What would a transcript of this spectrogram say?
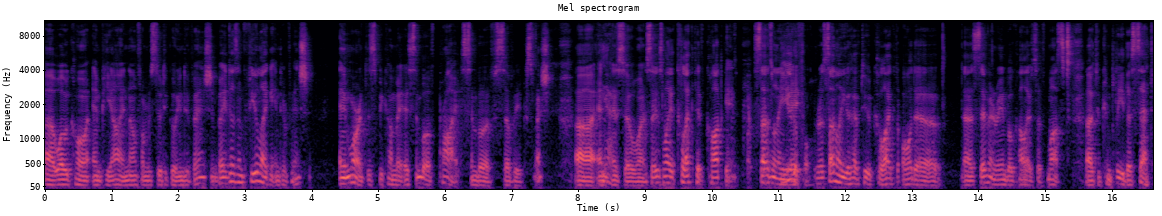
uh, what we call NPI, non-pharmaceutical intervention, but it doesn't feel like an intervention anymore. It's become a, a symbol of pride, symbol of self-expression, uh, and, and so on. So it's like a collective card game. Suddenly, Beautiful. suddenly you have to collect all the uh, seven rainbow colors of masks uh, to complete the set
